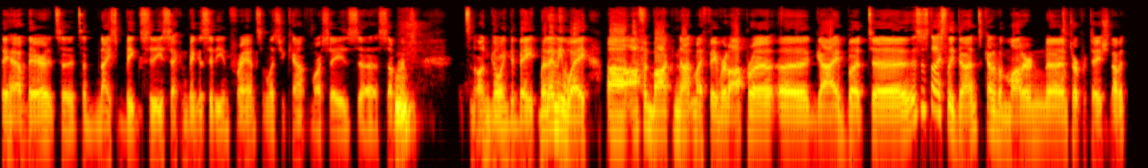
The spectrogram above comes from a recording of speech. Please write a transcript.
they have there. It's a it's a nice big city, second biggest city in France, unless you count Marseille's uh, suburbs. Mm-hmm. It's an ongoing debate, but anyway, uh, Offenbach not my favorite opera uh, guy, but this is nicely done. It's kind of a modern interpretation of it.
